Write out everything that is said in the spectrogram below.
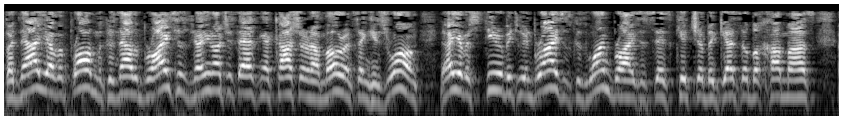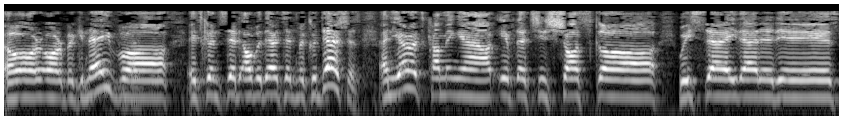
But now you have a problem because now the Brisa, now you're not just asking Akasha and Amor and saying he's wrong. Now you have a steer between Brisas because one Brisa says Kitcha begezel b'chamas or, or begneva. It's considered, over there it said Mekudeshes. And here it's coming out, if that she's Shoska, we say that it is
